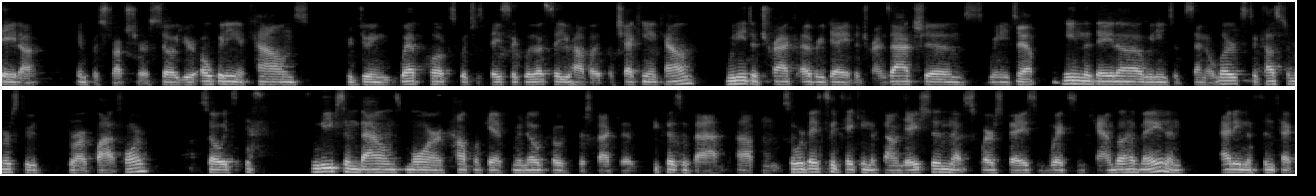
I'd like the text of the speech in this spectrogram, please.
data infrastructure. So you're opening accounts, you're doing webhooks, which is basically, let's say you have a, a checking account we need to track every day the transactions. We need to yep. clean the data. We need to send alerts to customers through through our platform. So it's it's leaps and bounds more complicated from a no code perspective because of that. Um, so we're basically taking the foundation that Squarespace and Wix and Canva have made and adding the fintech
